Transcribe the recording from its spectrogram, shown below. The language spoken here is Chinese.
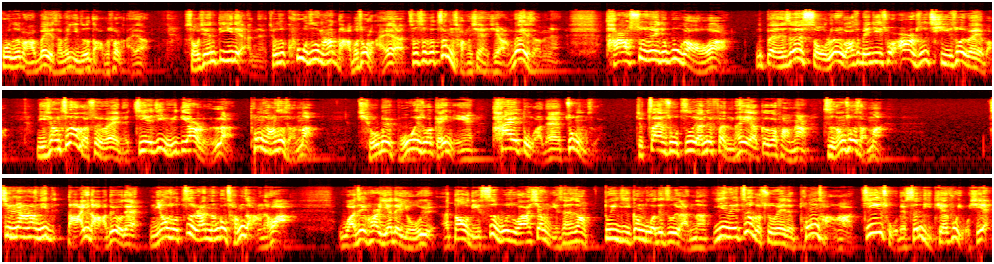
库兹马为什么一直打不出来呀？首先第一点呢，就是库兹马打不出来呀，这是个正常现象。为什么呢？他顺位就不高啊。你本身首轮我要是没记错，二十七顺位吧。你像这个顺位呢，接近于第二轮了。通常是什么？球队不会说给你太多的重视，就战术资源的分配啊，各个方面，只能说什么，尽量让你打一打，对不对？你要说自然能够成长的话，我这块也得犹豫啊，到底是不是说向你身上堆积更多的资源呢？因为这个顺位的通常啊，基础的身体天赋有限。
